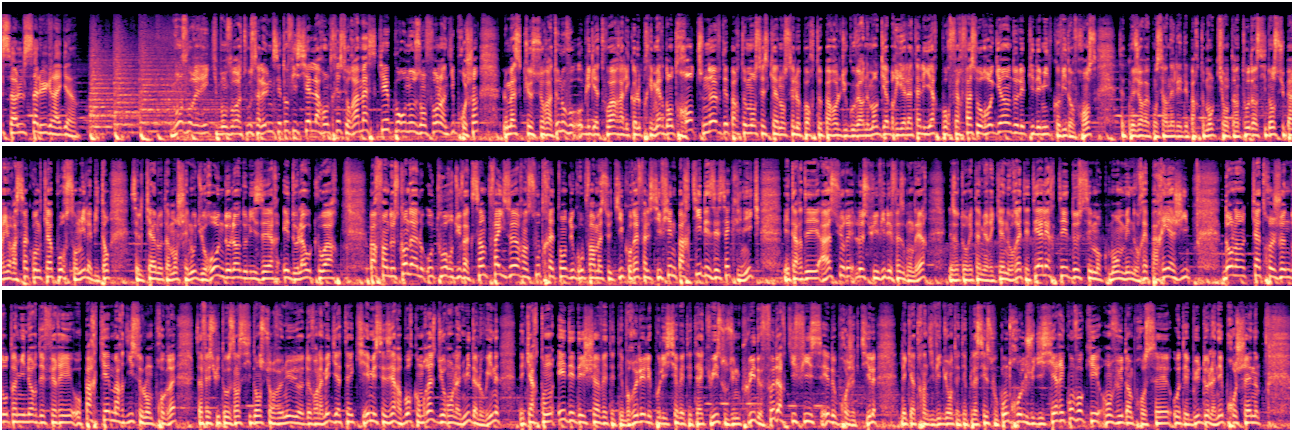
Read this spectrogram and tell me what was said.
Sol. Salut Greg. Bonjour Eric, bonjour à tous. À la une, c'est officiel, la rentrée sera masquée pour nos enfants lundi prochain. Le masque sera de nouveau obligatoire à l'école primaire dans 39 départements. C'est ce qu'a annoncé le porte-parole du gouvernement Gabriel Attal pour faire face au regain de l'épidémie de Covid en France. Cette mesure va concerner les départements qui ont un taux d'incidence supérieur à 50 cas pour 100 000 habitants. C'est le cas notamment chez nous du Rhône, de l'Ain, de l'Isère et de la Haute-Loire. Parfum de scandale autour du vaccin. Pfizer, un sous-traitant du groupe pharmaceutique, aurait falsifié une partie des essais cliniques et tardé à assurer le suivi des faits secondaires. Les autorités américaines auraient été alertées de ces manquements mais n'auraient pas réagi. Dans l'un, quatre jeunes dont un mineur déféré au parquet mardi selon le progrès. Ça fait suite aux incidents survenus devant la médiathèque Aimé Césaire à Bourg-en-Bresse durant la nuit d'Halloween. Des cartons et des déchets avaient été brûlés. Les policiers avaient été accueillis sous une pluie de feux d'artifice et de projectiles. Les quatre individus ont été placés sous contrôle judiciaire et convoqués en vue d'un procès au début de l'année prochaine.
